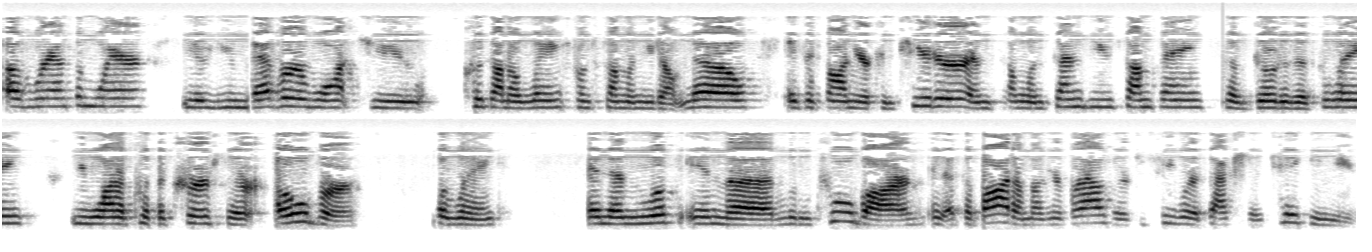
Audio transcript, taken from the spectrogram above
of ransomware. You know, you never want to click on a link from someone you don't know. If it's on your computer and someone sends you something, says go to this link, you want to put the cursor over the link and then look in the little toolbar at the bottom of your browser to see where it's actually taking you.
